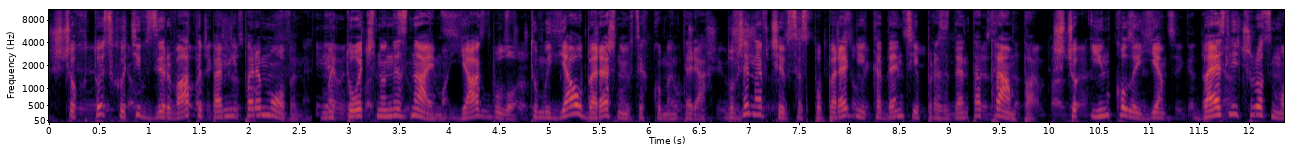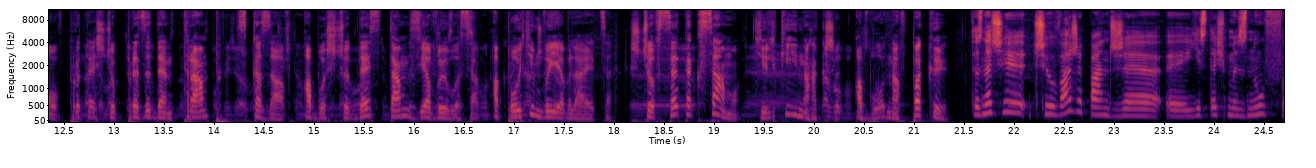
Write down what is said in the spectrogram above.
що хтось хотів зірвати певні перемовини. Ми точно не знаємо, як було, Тому я обережний у цих коментарях, бо вже навчився з попередньої каденції президента Трампа, що інколи є безліч розмов про те, що президент Трамп сказав, або що десь там з'явилося, а потім виявляється, що все так само, тільки інакше, або навпаки. To znaczy, czy uważa pan, że jesteśmy znów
